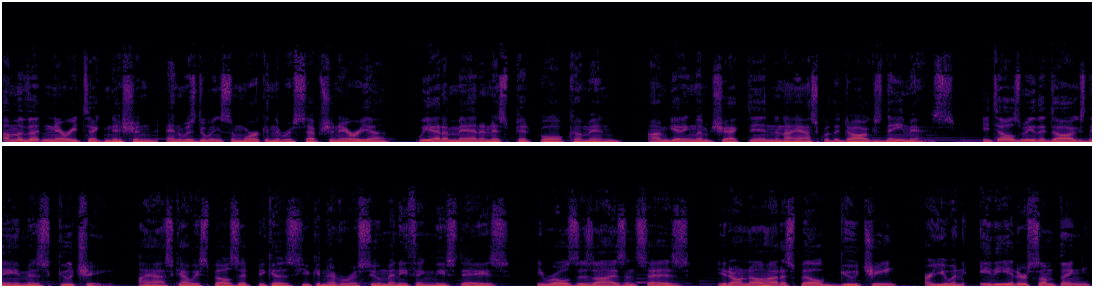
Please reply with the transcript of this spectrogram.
I'm a veterinary technician and was doing some work in the reception area. We had a man and his pit bull come in. I'm getting them checked in and I ask what the dog's name is. He tells me the dog's name is Gucci. I ask how he spells it because you can never assume anything these days. He rolls his eyes and says, You don't know how to spell Gucci? Are you an idiot or something?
